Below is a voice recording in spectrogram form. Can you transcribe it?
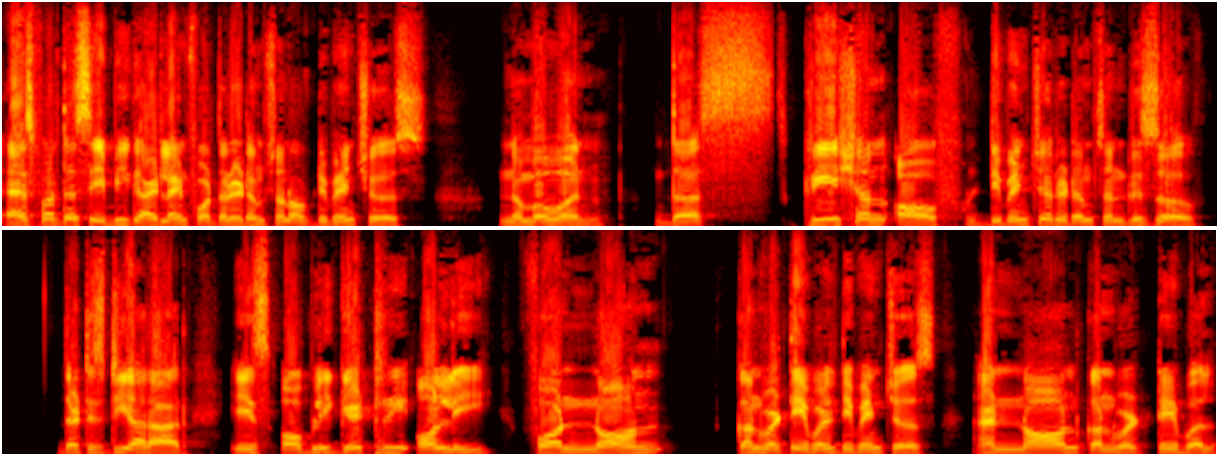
As per the SEBI guideline for the redemption of debentures, number one, the creation of debenture redemption reserve that is DRR is obligatory only for non convertible debentures and non convertible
